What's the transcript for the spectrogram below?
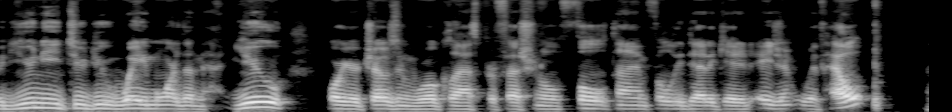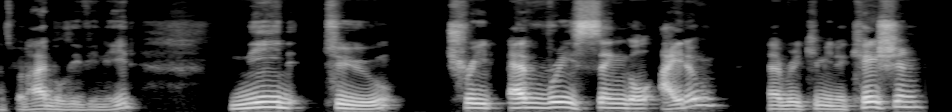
But you need to do way more than that. You or your chosen world class professional, full time, fully dedicated agent with help, that's what I believe you need, need to treat every single item, every communication,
